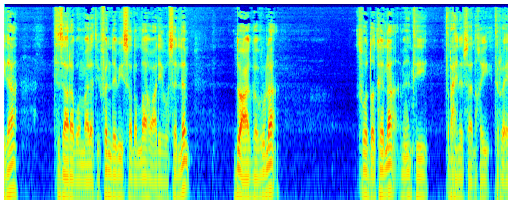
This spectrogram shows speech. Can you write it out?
ኢላ ትዛረቦም ማለት እዩ ፈነቢ ሰለላሁ ዓለይሂ ወሰለም ዱዓ ገብሩላ ክትወድቕ ከላ ምእንቲ ጥራይ ነብሳ ንኸይትረኤ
